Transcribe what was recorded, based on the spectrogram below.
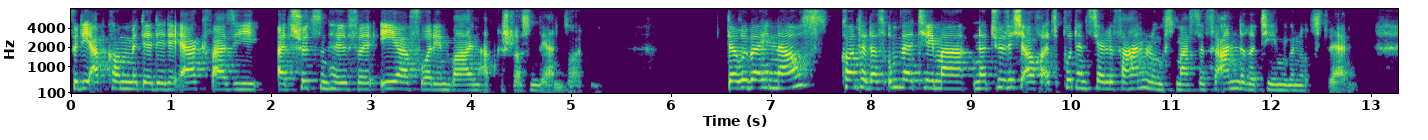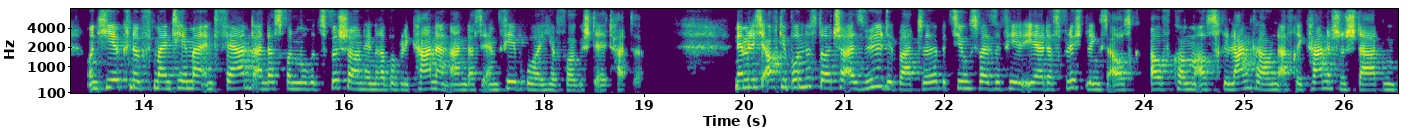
für die Abkommen mit der DDR quasi als Schützenhilfe eher vor den Wahlen abgeschlossen werden sollten. Darüber hinaus konnte das Umweltthema natürlich auch als potenzielle Verhandlungsmasse für andere Themen genutzt werden. Und hier knüpft mein Thema entfernt an das von Moritz Fischer und den Republikanern an, das er im Februar hier vorgestellt hatte. Nämlich auch die bundesdeutsche Asyldebatte, beziehungsweise viel eher das Flüchtlingsaufkommen aus Sri Lanka und afrikanischen Staaten,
